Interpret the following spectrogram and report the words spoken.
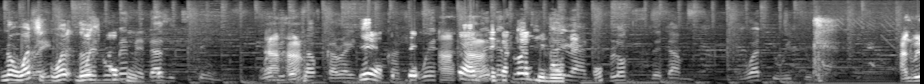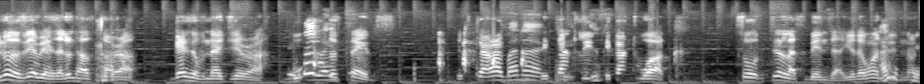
no what's right? what those when Umeme does its thing, when Uh-huh. don't have Kara in Yeah, the country, when, Uh-huh. when they the can floating island blocks the dam, what do we do? And we know those areas that don't have Kara. Guys of Nigeria, both the sides. It's Kara, they can't live, they can't work. So tell us, Benja, you're the one I doing not.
